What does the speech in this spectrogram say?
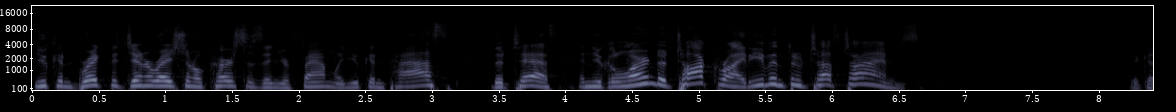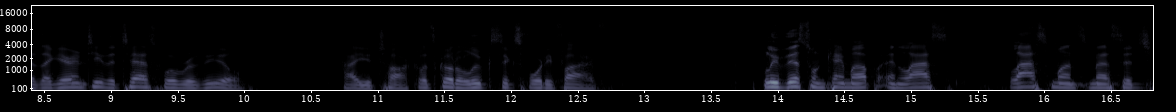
You can break the generational curses in your family. You can pass the test and you can learn to talk right even through tough times because I guarantee the test will reveal how you talk. Let's go to Luke 6:45. I believe this one came up in last last month's message.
